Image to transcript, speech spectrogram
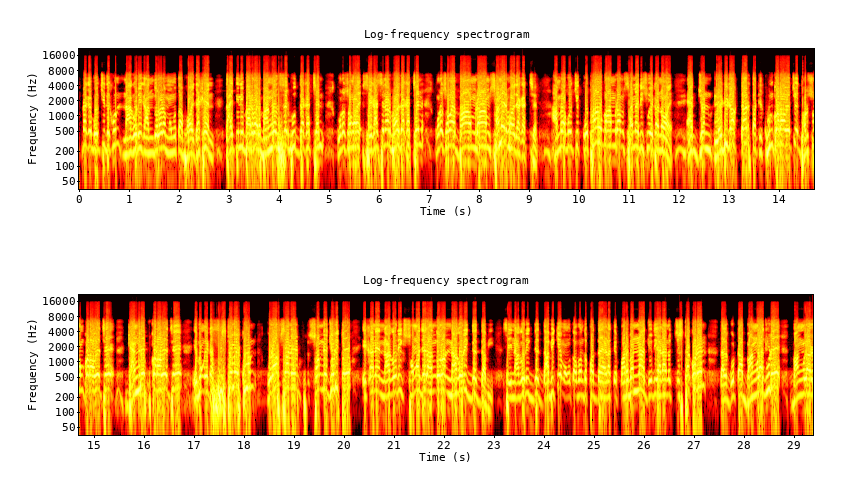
আপনাকে বলছি, দেখুন, নাগরিক আন্দোলনে মমতা ভয় দেখেন। তাই তিনি বারবার বাংলাদেশের ভূত দেখাচ্ছেন, কোনো সময় শেখ হাসিনার ভয় দেখাচ্ছেন, কোনো সময় বাম রাম শ্যামের ভয় দেখাচ্ছেন। আমরা বলছি, কোথাও বাম রাম শ্যামের ইস্যু এটা নয়। একজন লেডি ডক্টর তাকে খুন করা হয়েছে, ধর্ষণ করা হয়েছে গ্যাংরেপ করা হয়েছে, এবং এটা সিস্টেমের খুন করাপশনের সঙ্গে জড়িত এখানে নাগরিক সমাজের আন্দোলন নাগরিকদের দাবি। সেই নাগরিকদের দাবিকে মমতা বন্দ্যোপাধ্যায় এড়াতে পারবেন না। যদি এড়ানোর চেষ্টা করেন, তাহলে গোটা বাংলা জুড়ে বাংলার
